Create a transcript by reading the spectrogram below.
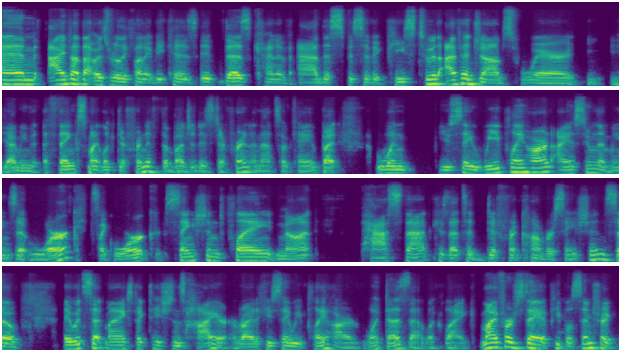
And I thought that was really funny because it does kind of add this specific piece to it. I've had jobs where, I mean, thanks might look different if the budget is different, and that's okay. But when you say we play hard, I assume that means at work. It's like work sanctioned play, not past that because that's a different conversation. So it would set my expectations higher, right? If you say we play hard, what does that look like? My first day at People Centric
